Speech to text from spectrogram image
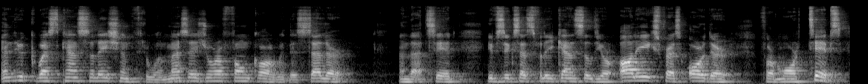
and request cancellation through a message or a phone call with the seller. And that's it. You've successfully cancelled your AliExpress order. For more tips,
